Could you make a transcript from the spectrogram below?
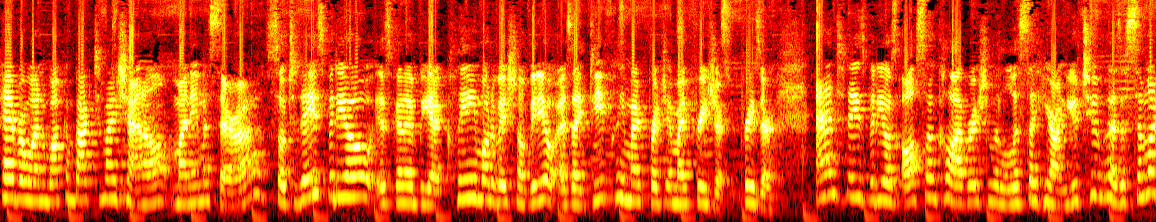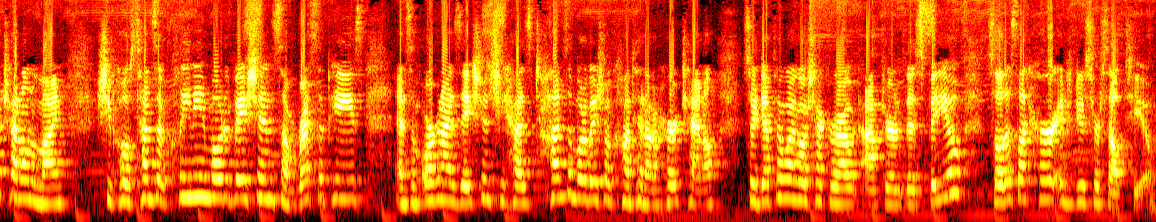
Hey everyone, welcome back to my channel. My name is Sarah. So today's video is gonna be a cleaning motivational video as I deep clean my fridge and my freezer. freezer. And today's video is also in collaboration with Alyssa here on YouTube who has a similar channel to mine. She posts tons of cleaning motivation, some recipes, and some organization. She has tons of motivational content on her channel. So you definitely wanna go check her out after this video. So I'll just let her introduce herself to you.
